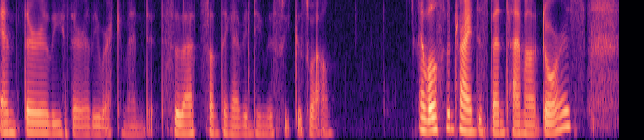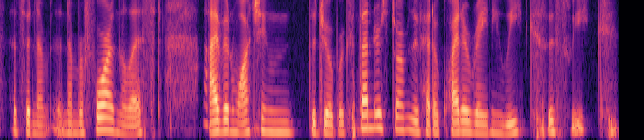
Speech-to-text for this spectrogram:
and thoroughly, thoroughly recommend it. So that's something I've been doing this week as well. I've also been trying to spend time outdoors. That's been number, number four on the list. I've been watching the Joburg thunderstorms. We've had a quite a rainy week this week.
